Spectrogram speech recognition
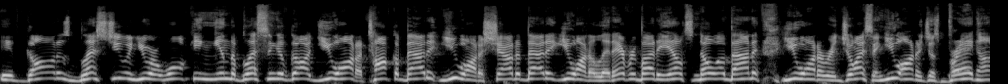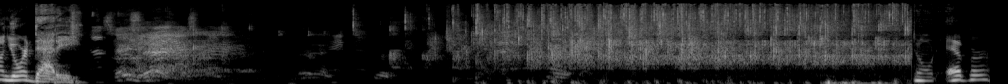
If God has blessed you and you are walking in the blessing of God, you ought to talk about it. You ought to shout about it. You ought to let everybody else know about it. You ought to rejoice and you ought to just brag on your daddy. Don't ever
